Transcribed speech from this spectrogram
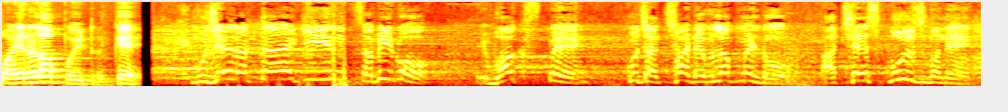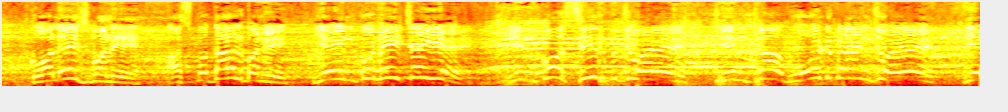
வைரலாக போயிட்டு இருக்கு मुझे लगता है कि इन सभी को वक्फ पे कुछ अच्छा डेवलपमेंट हो अच्छे स्कूल्स बने कॉलेज बने अस्पताल बने ये इनको नहीं चाहिए इनको सिर्फ जो है इनका वोट बैंक जो है ये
